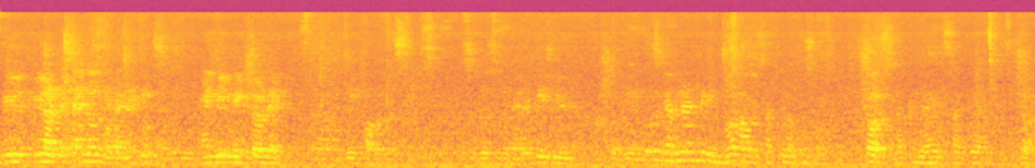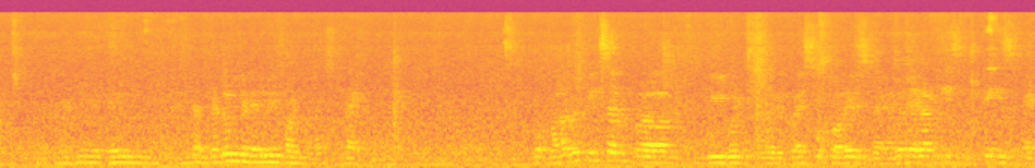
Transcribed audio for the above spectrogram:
We'll, we'll understand those modalities and we'll make sure that uh, we follow the steps. So those modalities will surely We will definitely involve our circle office also. Sure, sir. Circle head, circle. Sure. Will, that, will be the point for us. Right. One of the things, sir, uh, we would request you for is whenever there are these things at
